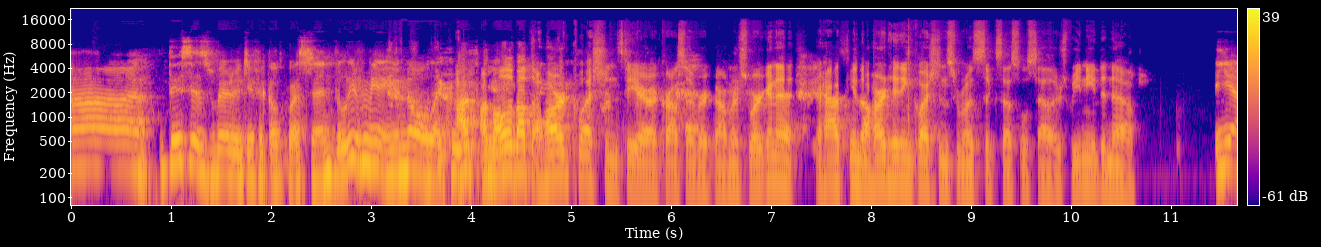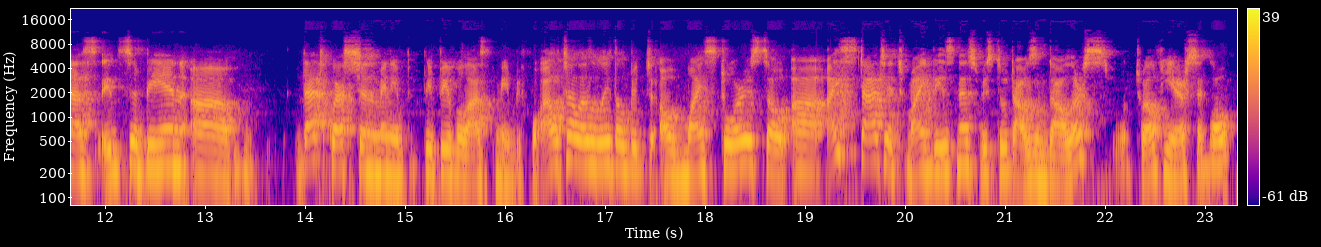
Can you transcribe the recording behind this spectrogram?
Uh, this is very difficult question. Believe me, you know, like I'm, I'm, all about the hard questions here at Crossover Commerce. We're gonna asking the hard hitting questions from most successful sellers. We need to know. Yes, it's been uh, that question many people asked me before. I'll tell a little bit of my story. So uh, I started my business with two thousand dollars twelve years ago.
